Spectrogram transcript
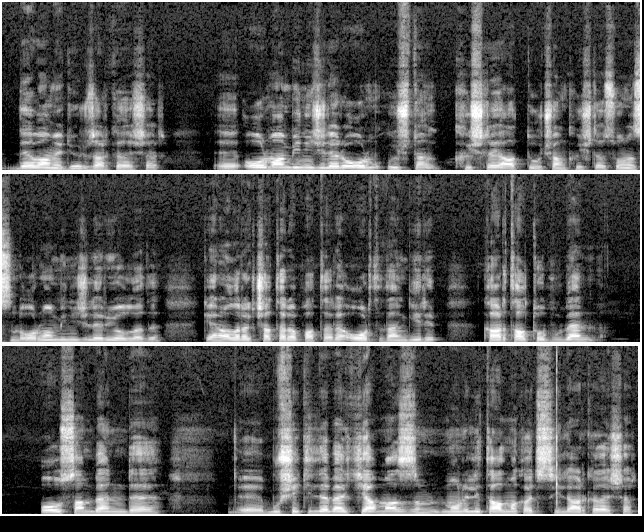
Devam ediyoruz arkadaşlar. Ee, orman binicileri orm uçtan kışlaya attı uçan kışla. Sonrasında orman binicileri yolladı. Genel olarak çatara patara ortadan girip kartal topu ben olsam ben de e, bu şekilde belki yapmazdım. Monolit almak açısıyla arkadaşlar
